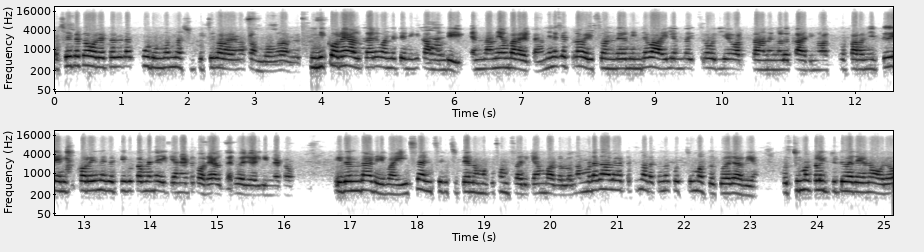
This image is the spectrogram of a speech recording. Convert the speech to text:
പക്ഷെ ഇതൊക്കെ ഓരോരുത്തരുടെ കുടുംബം നശിപ്പിച്ച് കളയണ സംഭവങ്ങളാണ്. ഇനി കുറെ ആൾക്കാർ വന്നിട്ട് എനിക്ക് കമന്റ് ചെയ്യും. എന്താന്ന് ഞാൻ പറയട്ടെ? നിനക്ക് എത്ര വയസ്സുണ്ട്? നിന്റെ വായിൽ എന്താ ഇത്ര വലിയ വർത്താനങ്ങൾ കാര്യങ്ങളൊക്കെ പറഞ്ഞിട്ട് എനിക്ക് കുറെ നെഗറ്റീവ് കമന്റ് അയക്കാനായിട്ട് കുറെ ആൾക്കാർ വരുമായിരിക്കും കേട്ടോ. ഇതെന്താടേ? വയസ്സ് അനുസരിച്ചിട്ടേ നമുക്ക് സംസാരിക്കാൻ പാടുള്ളൂ. നമ്മുടെ കാലഘട്ടത്തിൽ നടക്കുന്ന കൊച്ചുമക്കൾക്ക് വരെ അറിയാം. കൊച്ചുമക്കളെ ഇട്ടിട്ട് വരെയാണ് ഓരോ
